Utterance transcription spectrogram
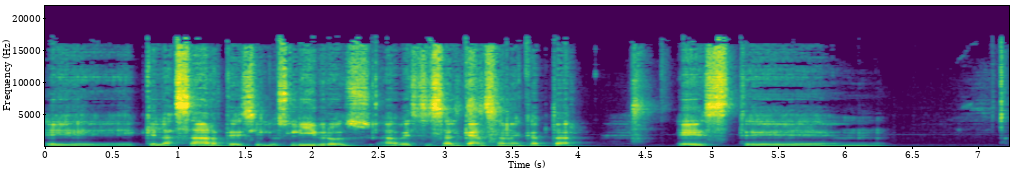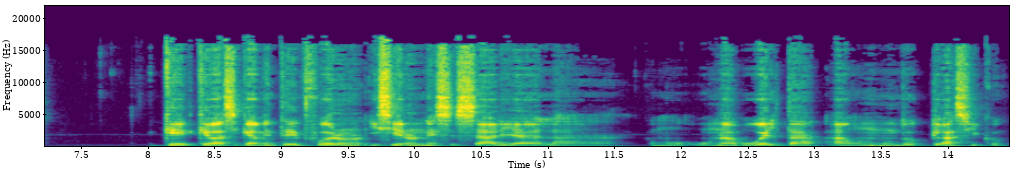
eh, que las artes y los libros a veces alcanzan a captar. Este. Que, que básicamente fueron, hicieron necesaria la, como una vuelta a un mundo clásico,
